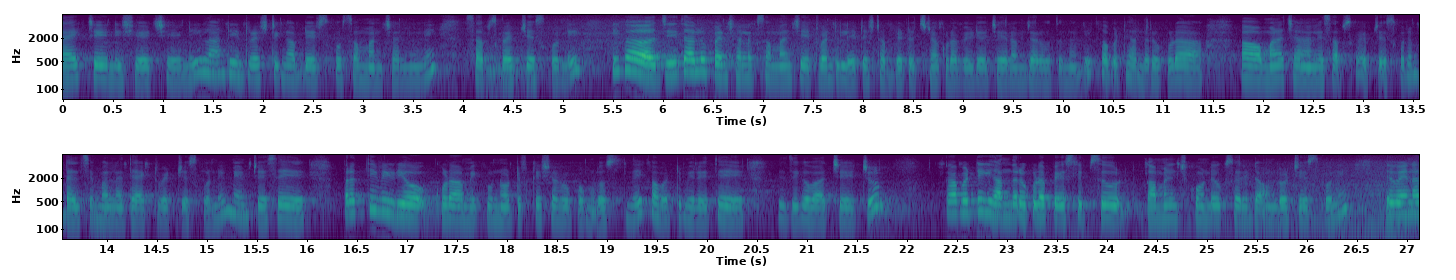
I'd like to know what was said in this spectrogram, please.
లైక్ చేయండి షేర్ చేయండి. ఇలాంటి ఇంట్రెస్టింగ్ అప్డేట్స్ కోసం మన ఛానల్ని సబ్స్క్రైబ్ చేసుకోండి. ఇక జీతాలు పెన్షన్లకు సంబంధించి ఎటువంటి లేటెస్ట్ అప్డేట్ వచ్చినా కూడా వీడియో చేయడం జరుగుతుందండి. కాబట్టి అందరూ కూడా మన ఛానల్ని సబ్స్క్రైబ్ చేసుకొని బెల్ సింబల్ని అయితే యాక్టివేట్ చేసుకోండి. మేము చేసే ప్రతి వీడియో కూడా మీకు నోటిఫికేషన్ రూపంలో వస్తుంది. కాబట్టి మీరైతే ఈజీగా వాచ్ చేయొచ్చు. కాబట్టి అందరూ కూడా పే స్లిప్స్ గమనించుకోండి ఒకసారి డౌన్లోడ్ చేసుకొని. ఏవైనా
